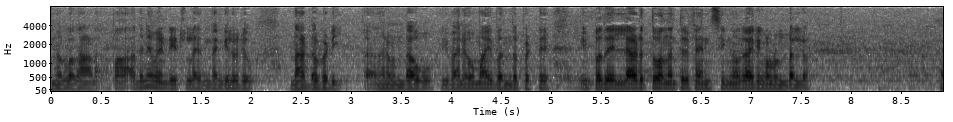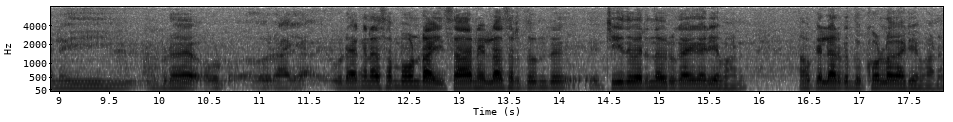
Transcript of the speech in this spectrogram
എന്നുള്ളതാണ്. അപ്പോൾ അതിന് വേണ്ടിയിട്ടുള്ള എന്തെങ്കിലും ഒരു നടപടി അങ്ങനെ ഉണ്ടാവുമോ? ഈ വനവുമായി ബന്ധപ്പെട്ട് ഇപ്പോൾ എല്ലായിടത്തും അങ്ങനത്തെ ഒരു ഫെൻസിങ്ങോ കാര്യങ്ങളോ ഉണ്ടല്ലോ? അല്ല ഈ ഇവിടെ ഇവിടെ അങ്ങനെ സംഭവം ഉണ്ടായി. സാറിന് എല്ലാ സ്ഥലത്തും ഇത് ചെയ്തു വരുന്ന ഒരു കാര്യമാണ്. നമുക്കെല്ലാവർക്കും ദുഃഖമുള്ള കാര്യമാണ്.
